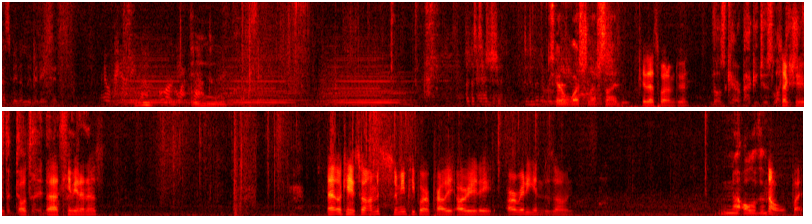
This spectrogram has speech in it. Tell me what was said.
has been eliminated. New kill leader. Go on, watch out. Ooh. Attention. Just gotta care watch left side. Yeah, that's what I'm doing. Those care packages It's actually the both delta in uh, teammate and us. Uh, okay, so I'm assuming people are probably already already in the zone. Not all of them. No, but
